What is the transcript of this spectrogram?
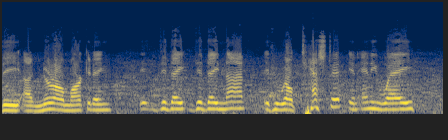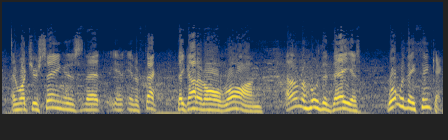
the uh, neuromarketing. Did they did they not, if you will, test it in any way? And what you're saying is that, in, in effect, they got it all wrong. I don't know who the they is. What were they thinking?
